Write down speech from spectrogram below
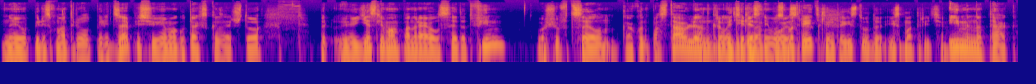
но его пересматривал перед записью. Я могу так сказать, что э, если вам понравился этот фильм, вообще в целом, как он поставлен, Открывайте интересно его смотреть. Клинта Иствуда и смотрите. Именно так.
